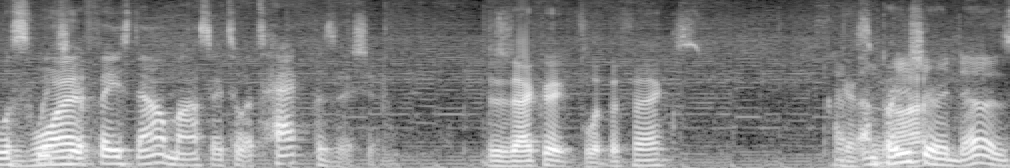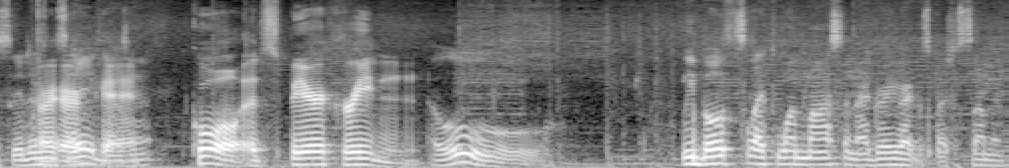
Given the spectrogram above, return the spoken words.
Will switch What? your face down monster to attack position. Does it activate flip effects? I guess I'm pretty not. sure it does. It doesn't Or- say it okay. doesn't. Cool. It's Spear Cretan. Ooh. We both select one monster in our graveyard to special summon.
